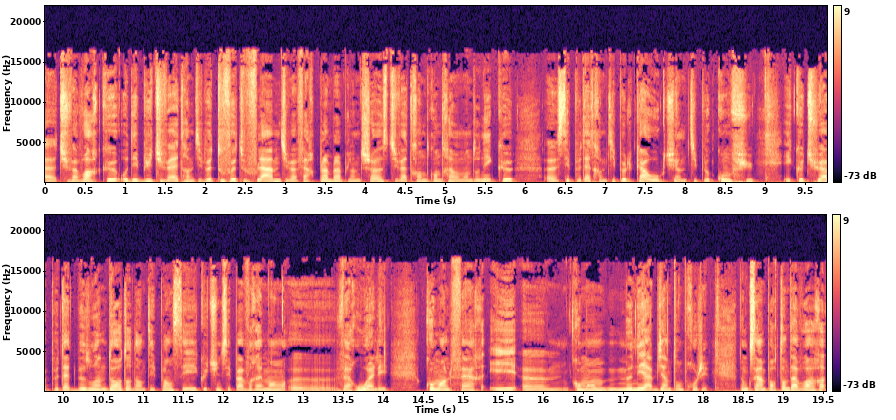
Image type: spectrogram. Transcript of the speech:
euh, tu vas voir que au début, tu vas être un petit peu tout feu tout flamme, tu vas faire plein plein plein de choses, tu vas te rendre compte à un moment donné que euh, c'est peut-être un petit peu le chaos, que tu es un petit peu confus et que tu as peut-être besoin d'ordre dans tes pensées, que tu ne sais pas vraiment vers où aller, comment le faire et comment mener à bien ton projet. Donc c'est important d'avoir,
